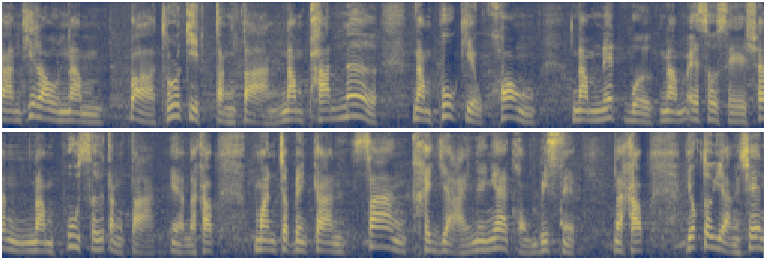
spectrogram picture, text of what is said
การที่เรานำธุรกิจต่างๆนำพาร์ทเนอร์นำผู้เกี่ยวข้องนำเน็ตเวิร์กนำแอสโซเ t ชันนำผู้ซื้อต่างๆเนี่ยนะครับมันจะเป็นการสร้างขยายในแง่ของ business นะครับยกตัวอย่างเช่น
